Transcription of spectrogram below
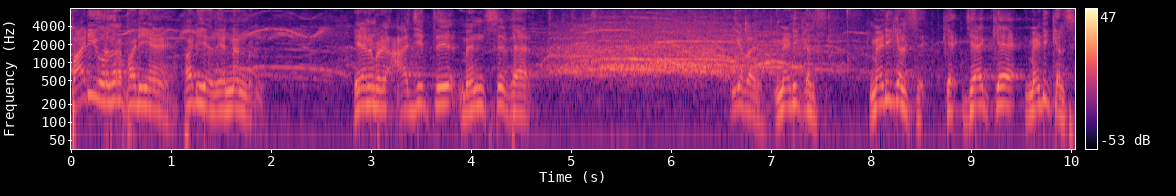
படி ஒரு தடவை படியேன் படி அது என்னன்னு. படி என்ன படி அஜித் இங்க பாரு medicals medicals J K medicals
